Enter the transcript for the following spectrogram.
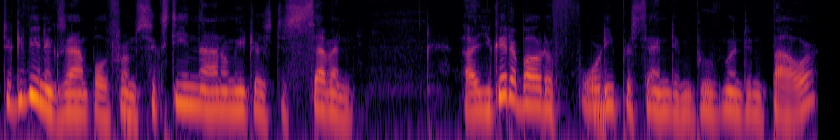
to give you an example, from 16 nanometers to 7, uh, you get about a 40% improvement in power,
